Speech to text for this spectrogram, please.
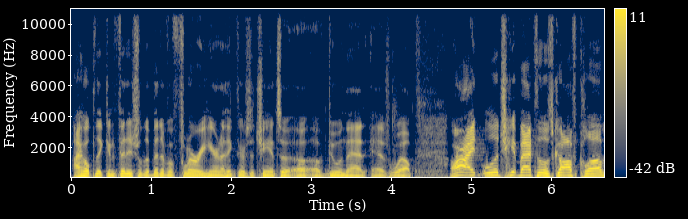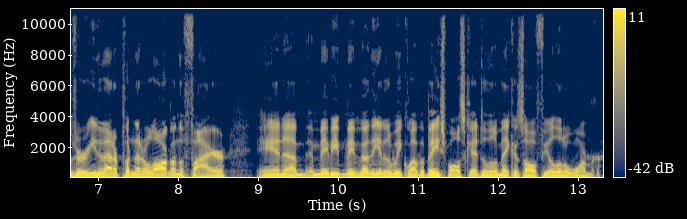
I hope they can finish with a bit of a flurry here, and I think there's a chance of, of doing that as well. All right, we'll let you get back to those golf clubs, or either that or putting another log on the fire. And, um, and maybe maybe by the end of the week we'll have a baseball schedule that'll make us all feel a little warmer.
